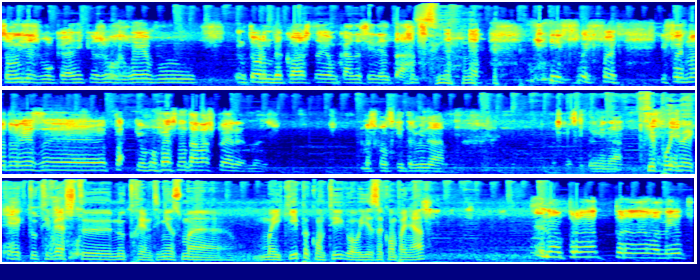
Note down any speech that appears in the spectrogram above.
são ilhas vulcânicas, o relevo em torno da costa é um bocado acidentado. e, foi, foi, e foi de uma dureza pá, que eu confesso não estava à espera, mas, mas consegui terminar consegui terminar. Que apoio é que, é que tu tiveste no terreno? Tinhas uma, uma equipa contigo ou ias acompanhado? Não, para, paralelamente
